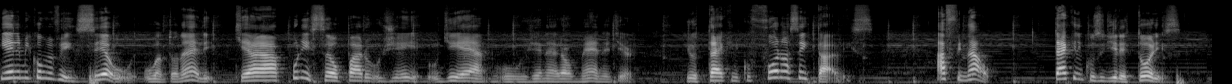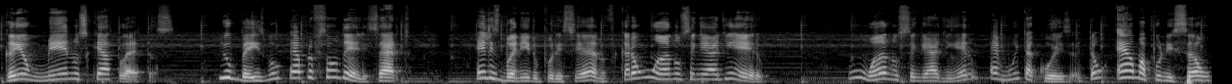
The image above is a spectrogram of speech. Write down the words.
E ele me convenceu, o Antonelli, que a punição para o, G, o GM, o General Manager e o técnico foram aceitáveis. Afinal, técnicos e diretores ganham menos que atletas. E o beisebol é a profissão deles, certo? Eles banidos por esse ano ficaram um ano sem ganhar dinheiro. Um ano sem ganhar dinheiro é muita coisa. Então é uma punição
